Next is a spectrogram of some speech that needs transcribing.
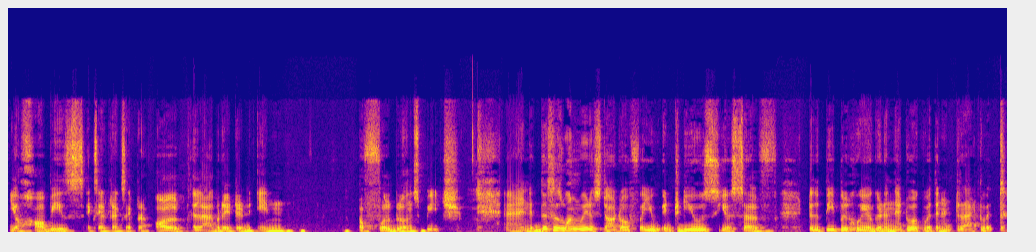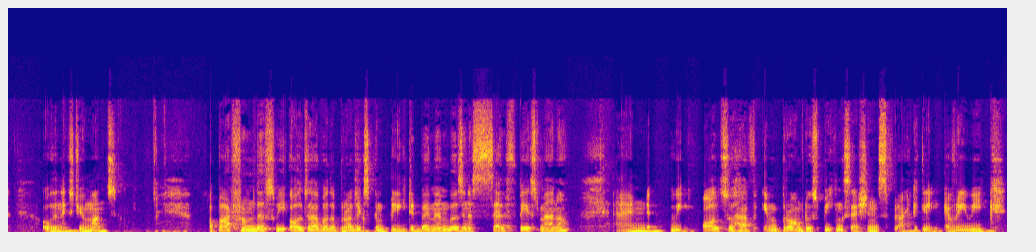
your hobbies etc etc all elaborated in a full-blown speech. And this is one way to start off where you introduce yourself to the people who you're going to network with and interact with over the next few months Apart from this, we also have other projects completed by members in a self paced manner. And we also have impromptu speaking sessions practically every week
